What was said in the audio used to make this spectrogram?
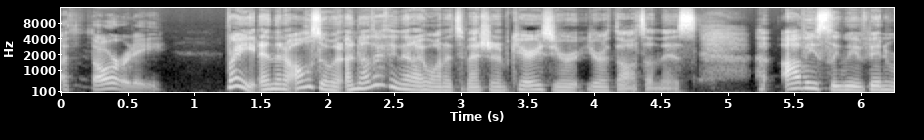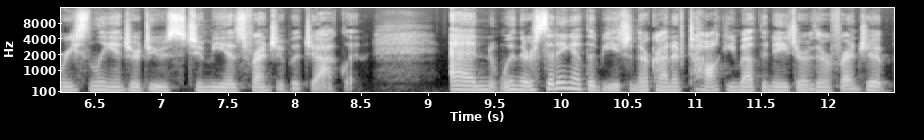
authority. Right. And then also another thing that I wanted to mention, I'm curious your your thoughts on this. Obviously, we've been recently introduced to Mia's friendship with Jacqueline. And when they're sitting at the beach and they're kind of talking about the nature of their friendship,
